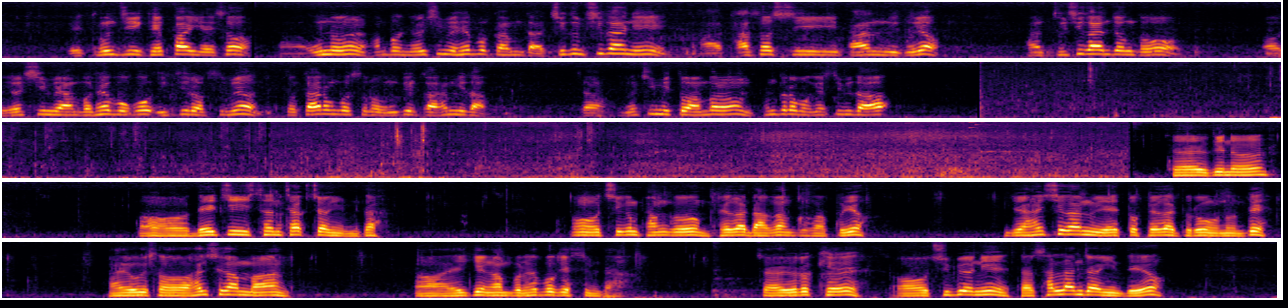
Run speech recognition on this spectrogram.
예, 돈지 갯바위에서 어, 오늘 한번 열심히 해볼까 합니다. 지금 시간이 아, 5시 반이고요. 한 2시간 정도 어, 열심히 한번 해보고 입질 없으면 또 다른 곳으로 옮길까 합니다. 자, 열심히 또 한번 흔들어 보겠습니다. 자, 여기는 어, 내지 선착장입니다. 어, 지금 방금 배가 나간 것 같고요. 이제 한 시간 후에 또 배가 들어오는데, 아, 여기서 한 시간만 아, 애경 한번 해보겠습니다. 자, 이렇게 어, 주변이 다 산란장인데요.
